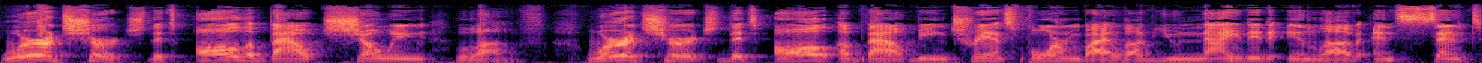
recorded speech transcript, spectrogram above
We're a church that's all about showing love. We're a church that's all about being transformed by love, united in love, and sent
